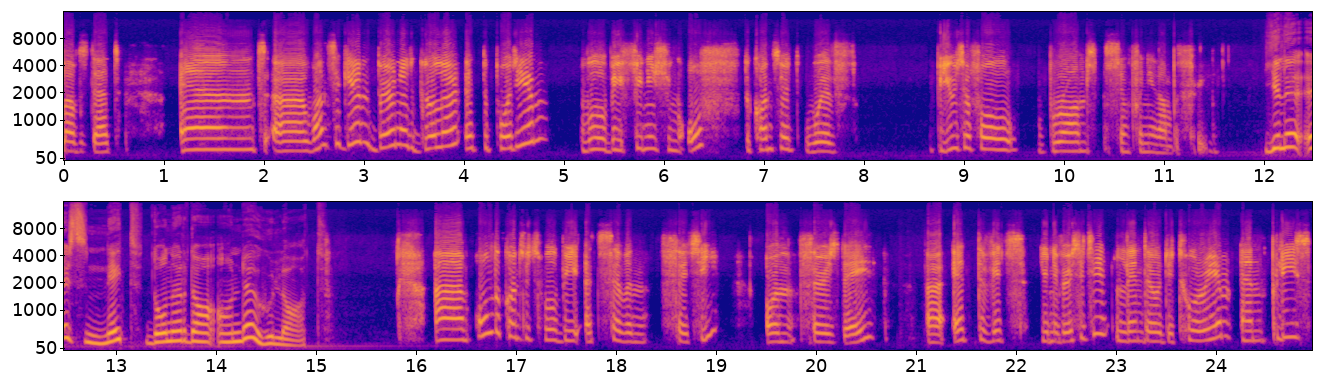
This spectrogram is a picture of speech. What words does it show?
loves that. And uh, once again, Bernhard Gueller at the podium will be finishing off the concert with beautiful Brahms Symphony number three. Julle is net donderdae aande, hoe laat? Um, all the concerts will be at 7:30 on Thursday uh, at the Wits University, Linda Auditorium, and please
